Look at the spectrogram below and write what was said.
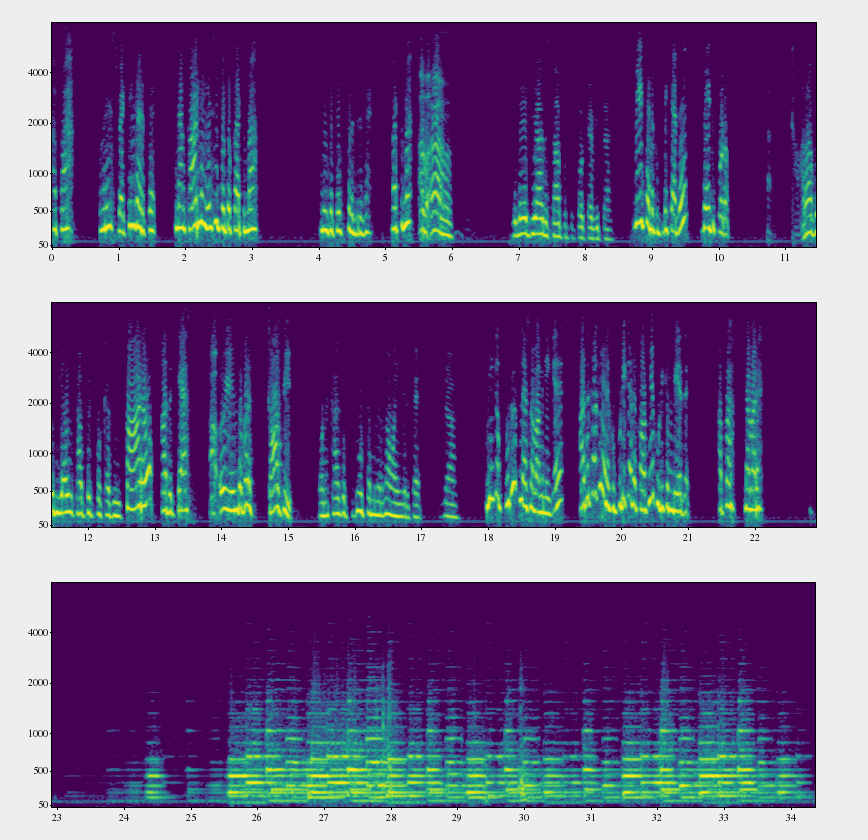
அப்பா ஒரே ஸ்வெட்டிங்கா இருக்கு. நான் கார்ல ஏசி போட்டு காட்டுமா? நீங்க பேசிட்டு வந்துருங்க. வரட்டுமா? ஜிலேபியாவது சாப்பிட்டு போ கவிதா. ஸ்வீட் எனக்கு பிடிக்காது. வெயிட் போடும். காராபுரியாவது சாப்பிட்டுட்டு போ கவி. காரம் அது கேஸ். இந்த பாரு காஃபி. உனக்காக புது டம்ளர் தான் வாங்கியிருக்கேன். நீங்க புது கிளாஸ் வாங்குனீங்க. அதுக்காக எனக்கு பிடிக்காத காஃபியை குடிக்க முடியாது. அப்பா நான் வரேன்.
